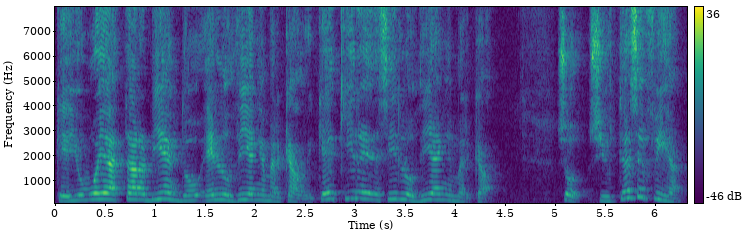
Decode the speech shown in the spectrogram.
que yo voy a estar viendo es los días en el mercado. ¿Y qué quiere decir los días en el mercado? Si usted se fija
